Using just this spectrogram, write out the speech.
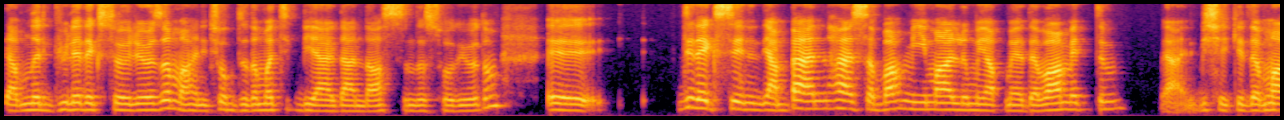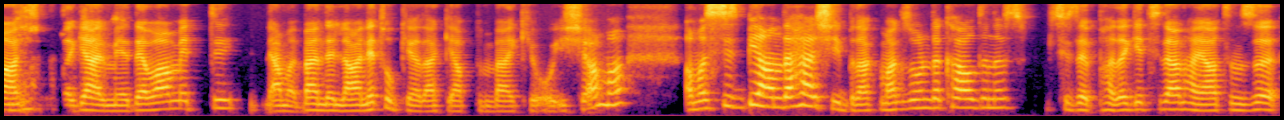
ya bunları gülerek söylüyoruz ama hani çok dramatik bir yerden de aslında soruyorum. Ee, direkt senin yani ben her sabah mimarlığımı yapmaya devam ettim. Yani bir şekilde maaş da gelmeye devam etti. Ama ben de lanet okuyarak yaptım belki o işi ama ama siz bir anda her şeyi bırakmak zorunda kaldınız. Size para getiren, hayatınızı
